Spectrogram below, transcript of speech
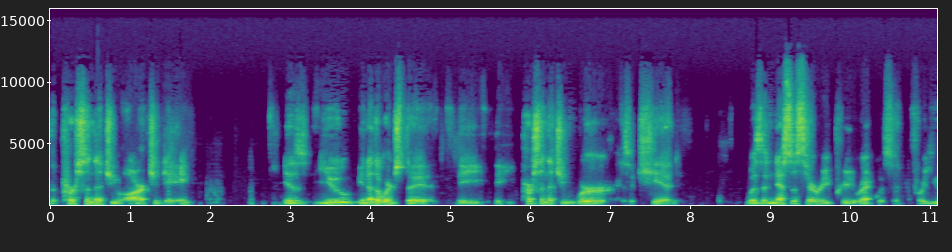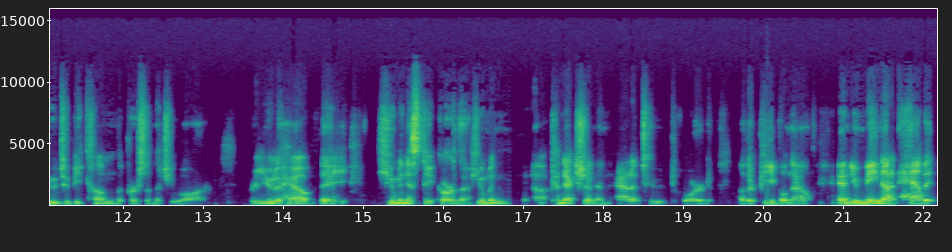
the person that you are today is you, in other words, the, the, the person that you were as a kid was a necessary prerequisite for you to become the person that you are, for you to have the humanistic or the human uh, connection and attitude toward other people now. And you may not have it.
